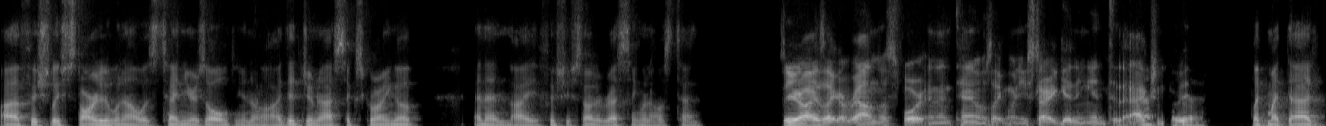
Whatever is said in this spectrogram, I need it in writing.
I officially started when I was 10 years old. You know, I did gymnastics growing up, and then I officially started wrestling when I was 10. So you're always like around the sport, and then 10 was like when you started getting into the action it. Yeah. Like my dad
